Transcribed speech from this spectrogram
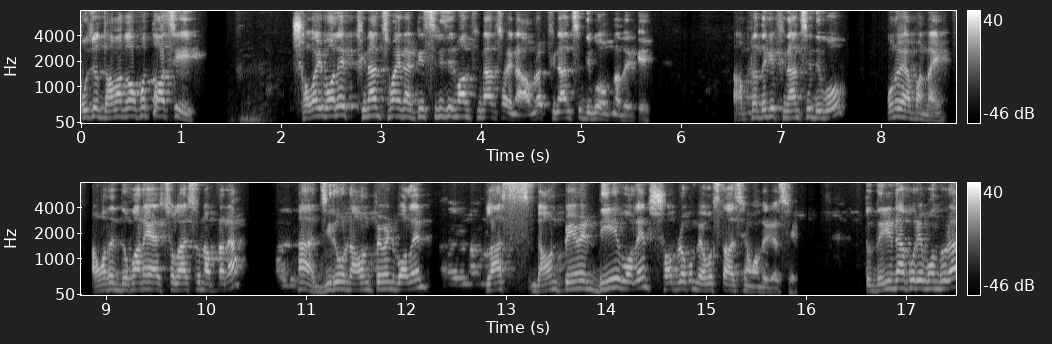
পুজোর ধামাকা অফার তো আছেই। সবাই বলে ফিনান্স হয় না টি সিরিজের মাল ফিনান্স হয় না। আমরা ফিনান্সে দিব আপনাদেরকে। আপনাদেরকে ফিনান্সে দিব, কোনো ব্যাপার নাই। আমাদের দোকানে চলে আসুন আপনারা। হ্যাঁ জিরো ডাউন পেমেন্ট বলেন প্লাস ডাউন পেমেন্ট দিয়ে বলেন, সব রকম ব্যবস্থা আছে আমাদের কাছে। তো দেরি না করে বন্ধুরা,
